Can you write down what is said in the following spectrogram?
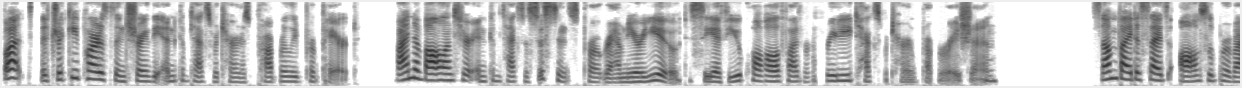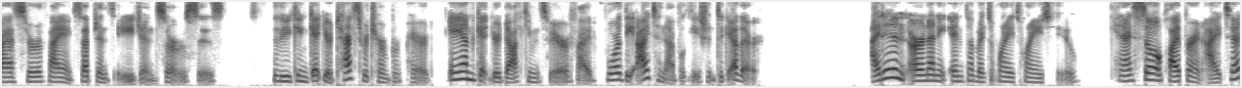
but the tricky part is ensuring the income tax return is properly prepared. Find a volunteer income tax assistance program near you to see if you qualify for free tax return preparation. Some VITA sites also provide certifying acceptance agent services so you can get your tax return prepared and get your documents verified for the ITIN application together. I didn't earn any income in 2022. Can I still apply for an ITIN?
